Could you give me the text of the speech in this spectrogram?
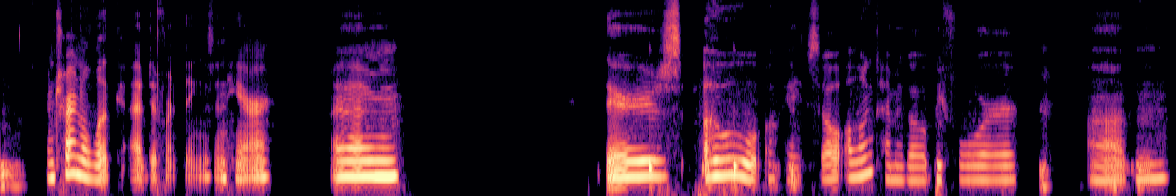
I'm trying to look at different things in here. Um, there's oh, okay. So a long time ago, before um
